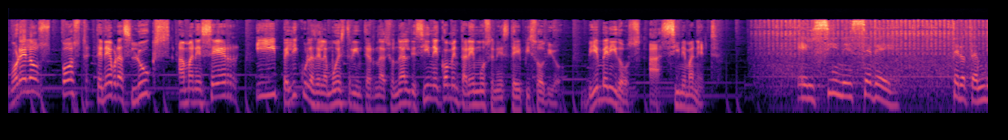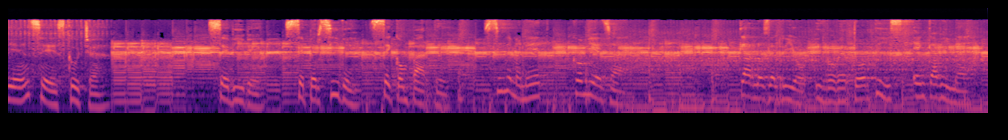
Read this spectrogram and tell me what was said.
Morelos, Post, Tenebras Lux, Amanecer y películas de la muestra internacional de cine comentaremos en este episodio. Bienvenidos a Cinemanet. El cine se ve, pero también se escucha. Se vive, se percibe, se comparte. Cinemanet comienza. Carlos del Río y Roberto Ortiz en cabina.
